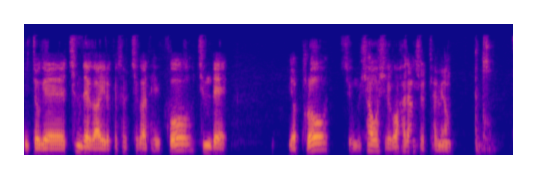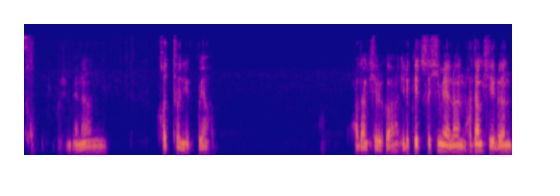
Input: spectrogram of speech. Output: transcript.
이쪽에 침대가 이렇게 설치가 되어 있고 침대 옆으로 지금 샤워실과 화장실 겸용 보시면은 커튼이 있고요. 화장실과 이렇게 쓰시면은 화장실은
